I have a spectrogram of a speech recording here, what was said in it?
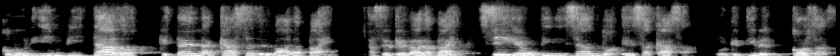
como un invitado que está en la casa del Baal Hacer que el Baal sigue utilizando esa casa porque tiene cosas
